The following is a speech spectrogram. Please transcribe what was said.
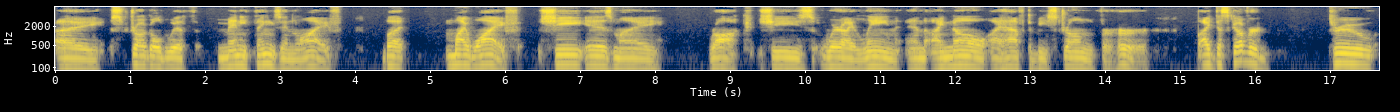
I struggled with many things in life, but my wife she is my rock. She's where I lean, and I know I have to be strong for her. I discovered through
